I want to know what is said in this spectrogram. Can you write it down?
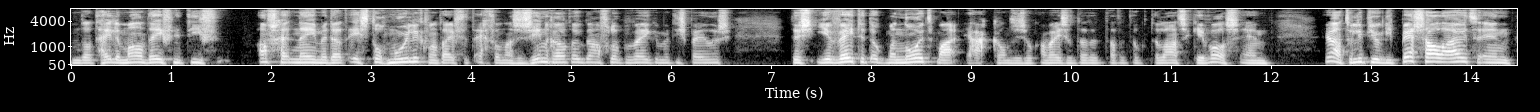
om dat helemaal definitief afscheid nemen, dat is toch moeilijk. Want hij heeft het echt wel naar zijn zin gehad, ook de afgelopen weken met die spelers. Dus je weet het ook maar nooit. Maar ja, kans is ook aanwezig dat het, dat het ook de laatste keer was. En ja, toen liep hij ook die perszaal uit. En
